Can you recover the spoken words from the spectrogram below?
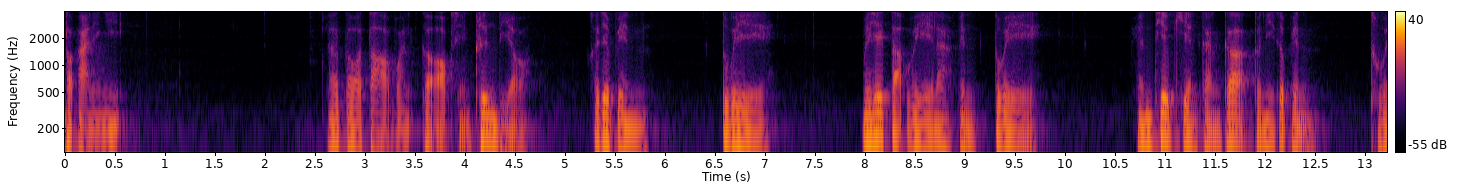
ต้องอ่านอย่างนี้ แล้วต่อตอบก็ออกเสียงครึ่งเดียว ก็จะเป็นตเว ไม่ใช่ตะเวนะ เป็นตเวเพราะฉะนั้นเทียบเคียงกันก็ตัวนี้ก็เป็นทเว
